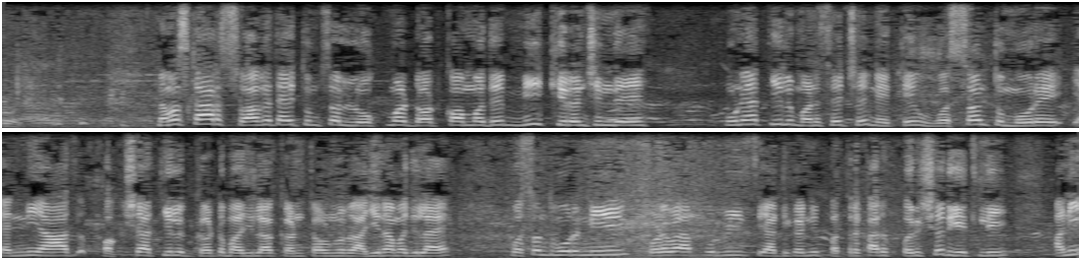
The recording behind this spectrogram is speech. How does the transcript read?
नमस्कार स्वागत आहे तुमचं लोकमत डॉट कॉममध्ये मी किरण शिंदे. पुण्यातील मनसेचे नेते वसंत मोरे यांनी आज पक्षातील गटबाजीला कंटाळून राजीनामा दिला आहे वसंत मोरेंनी थोड्या वेळापूर्वीच या ठिकाणी पत्रकार परिषद घेतली आणि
